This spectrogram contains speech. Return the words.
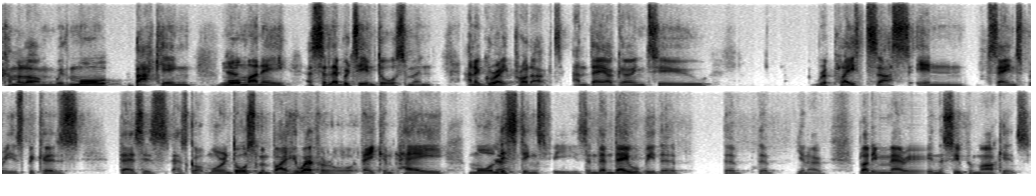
come along with more backing, Yeah. more money, a celebrity endorsement, and a great product, and they are going to replace us in Sainsbury's because theirs is, has got more endorsement by whoever, or they can pay more Yeah. listings fees, and then they will be the the the you know Bloody Mary in the supermarkets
